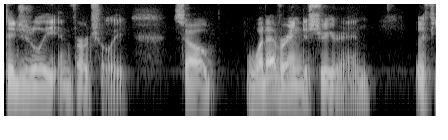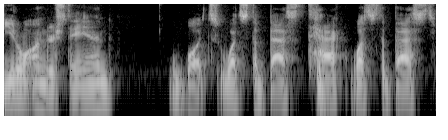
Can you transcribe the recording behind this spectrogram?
digitally and virtually. So whatever industry you're in, if you don't understand what's what's the best tech, what's the best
